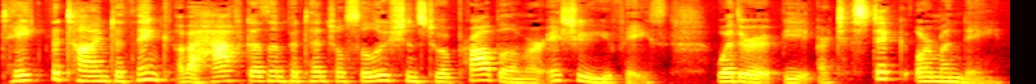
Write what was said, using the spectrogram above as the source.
Take the time to think of a half dozen potential solutions to a problem or issue you face, whether it be artistic or mundane.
